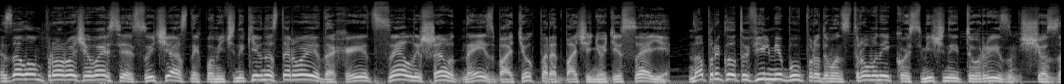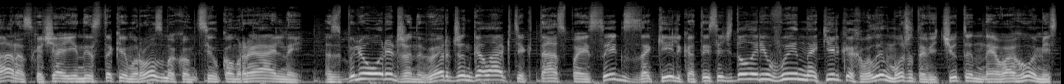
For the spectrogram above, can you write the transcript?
Залом пророча версія сучасних помічників на стероїдах, і це лише одне із багатьох передбачень Одіссеї. Наприклад, у фільмі був продемонстрований космічний туризм, що зараз, хоча і не з таким розмахом, цілком реальний. З Blue Origin, Virgin Galactic та SpaceX за кілька тисяч доларів ви на кілька хвилин можете відчути невагомість.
